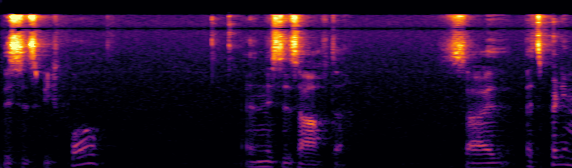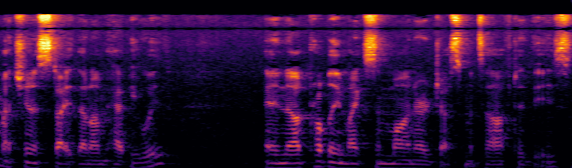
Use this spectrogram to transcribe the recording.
this is before and this is after. So it's pretty much in a state that I'm happy with and I'll probably make some minor adjustments after this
